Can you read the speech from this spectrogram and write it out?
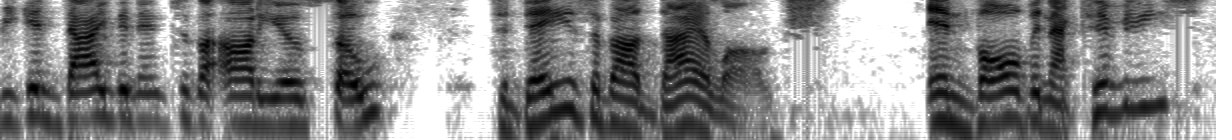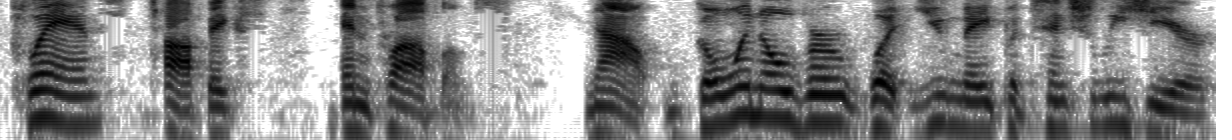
begin diving into the audio. So today is about dialogues involving activities, plans, topics, and problems. Now, going over what you may potentially hear,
